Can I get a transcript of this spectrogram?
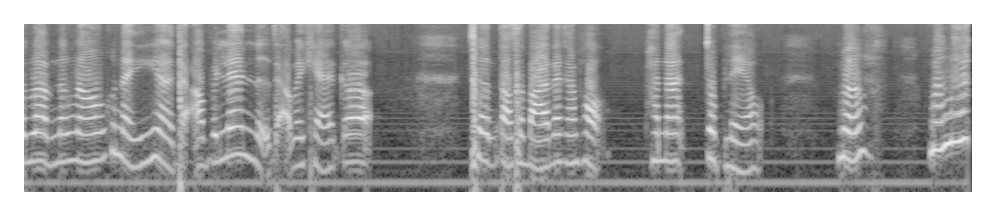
สำหรับน้องๆ คนไหนที่อยากจะเอาไปเล่นหรือจะเอาไปแคสก็เชิญต่อสบายนะคะเพราะพนะจบแล้ว มั้งมั้งนะ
